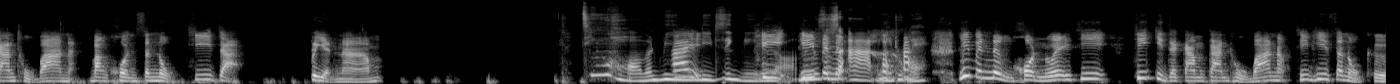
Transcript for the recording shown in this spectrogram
การถูบ้านอะ บางคนสนุกที่จะเปลี่ยนน้ำ จริงเหรอมันมีใช่ดีสิ่งนี้เลยเหรอพี่มันพี่รู้เป็นสึกสะอาดนี้ถูกไหมพี่เป็นหนึ่งคนเว้ยที่ที่กิจกรรมการถูบ้านอะที่พี่สนุกคือ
